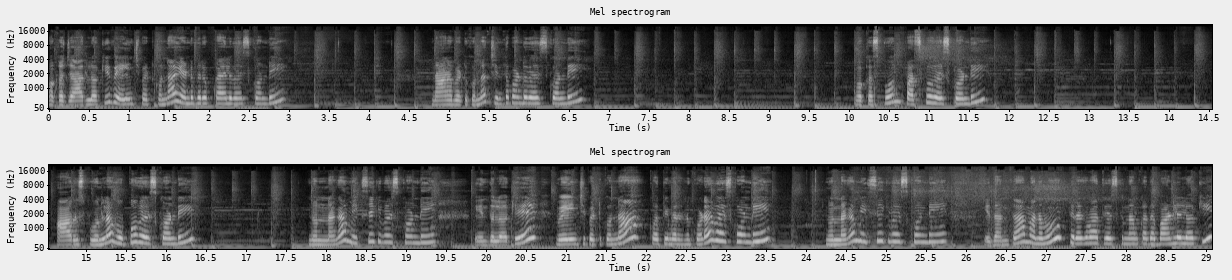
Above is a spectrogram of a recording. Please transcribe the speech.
ఒక జార్లోకి వేయించి పెట్టుకున్న ఎండుమిరపకాయలు వేసుకోండి. నానబెట్టుకున్న చింతపండు వేసుకోండి. ఒక స్పూన్ పసుపు వేసుకోండి. ఆరు స్పూన్ల ఉప్పు వేసుకోండి. నున్నగా మిక్సీకి వేసుకోండి. ఇందులోకి వేయించి పెట్టుకున్న కొత్తిమీరను కూడా వేసుకోండి. నున్నగా మిక్సీకి వేసుకోండి. ఇదంతా మనము తిరగవాత వేసుకున్నాం కదా బాండ్లీలోకి.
